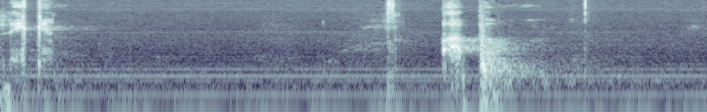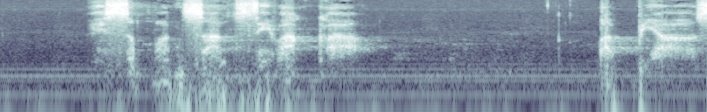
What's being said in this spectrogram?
लेकिन अब इस मनसा सेवा का अभ्यास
